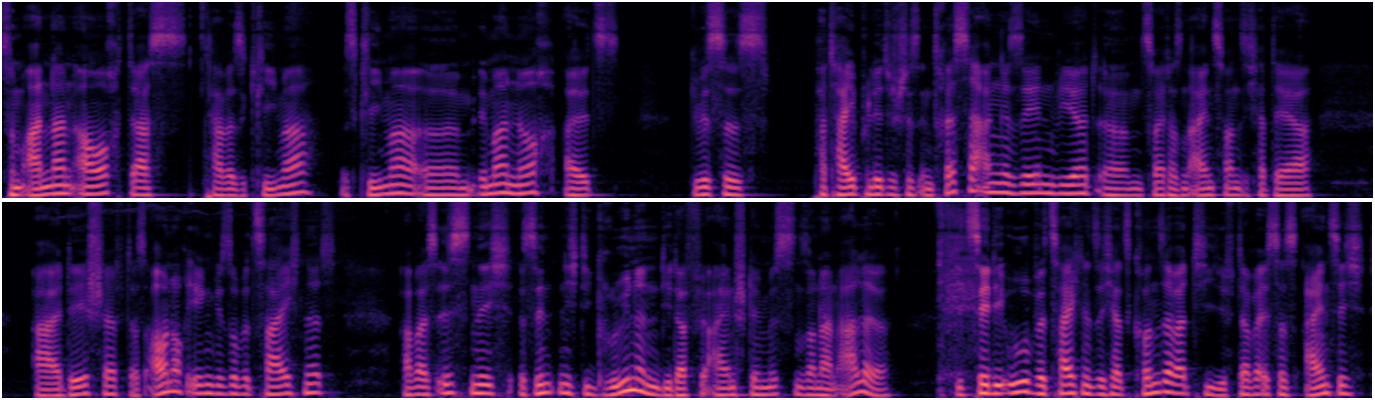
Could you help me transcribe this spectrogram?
Zum anderen auch, dass teilweise Klima, das Klima ähm, immer noch als gewisses parteipolitisches Interesse angesehen wird. Ähm, 2021 hat der ARD-Chef das auch noch irgendwie so bezeichnet. Aber es ist nicht, es sind nicht die Grünen, die dafür einstimmen müssten, sondern alle. Die CDU bezeichnet sich als konservativ. Dabei ist das einzig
